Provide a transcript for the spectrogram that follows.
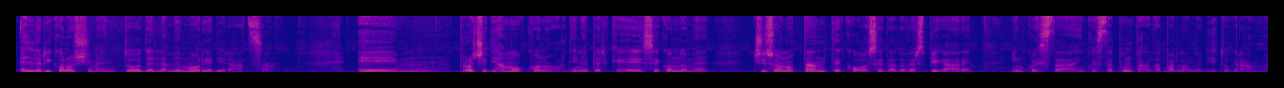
è il riconoscimento della memoria di razza. E mm, procediamo con ordine perché secondo me ci sono tante cose da dover spiegare in questa, in questa puntata parlando di etogramma.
